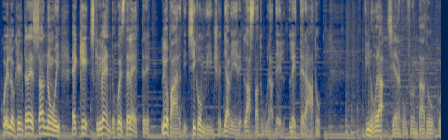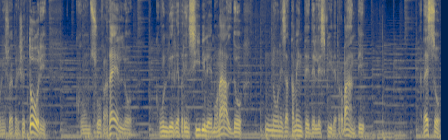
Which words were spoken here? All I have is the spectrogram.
Quello che interessa a noi è che, scrivendo queste lettere, Leopardi si convince di avere la statura del letterato. Finora si era confrontato con i suoi precettori, con suo fratello, con l'irreprensibile Monaldo, non esattamente delle sfide probanti, Adesso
